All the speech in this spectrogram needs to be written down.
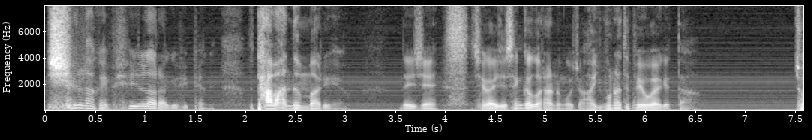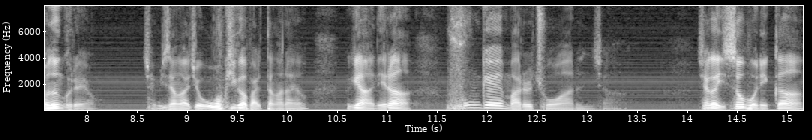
신랄하게 신랄하게 비판해. 다 맞는 말이에요. 근데 이제 제가 이제 생각을 하는 거죠. 아 이분한테 배워야겠다. 저는 그래요. 참 이상하죠. 오기가 발당하나요? 그게 아니라 훈계의 말을 좋아하는 자. 제가 있어 보니까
